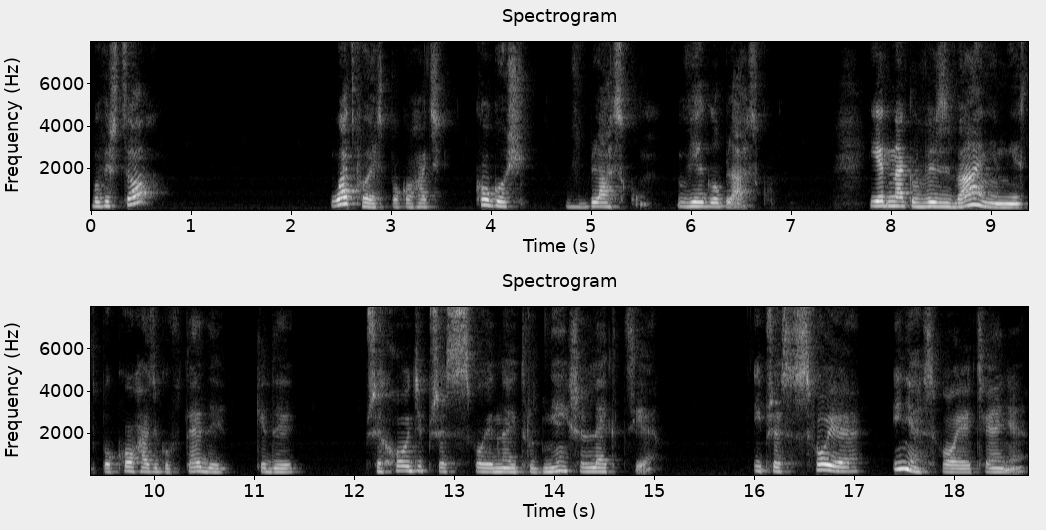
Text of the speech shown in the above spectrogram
Bo wiesz co? Łatwo jest pokochać kogoś w blasku, w jego blasku. Jednak wyzwaniem jest pokochać go wtedy, kiedy przechodzi przez swoje najtrudniejsze lekcje i przez swoje i nie swoje cienie.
